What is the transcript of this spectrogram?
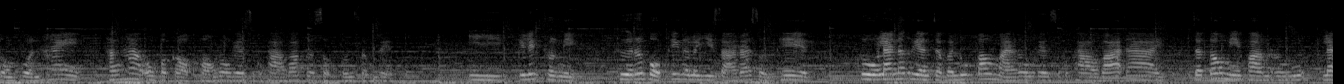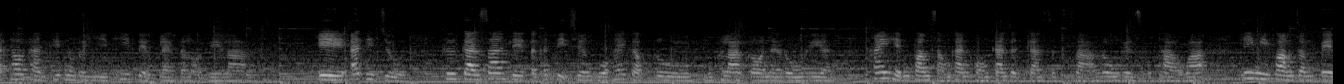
ส่งผลให้ทั้ง 5 องค์ประกอบของโรงเรียนสุขภาวะประสบผลสำเร็จ E อิเล็กทรอนิกส์คือระบบเทคโนโลยีสารสนเทศ รูและนักเรียนจะบรรลุเป้าหมายโรงเรียนสุขภาวะได้ จะต้องมีความรู้และเท่าทันเทคโนโลยีที่เปลี่ยนแปลงตลอดเวลา A attitude คือการสร้างเจตคติเชิงบวกให้กับครู บุคลากรในโรงเรียน ให้เห็นความสำคัญของการจัดการศึกษาโรงเรียนสุขภาวะ ที่มีความจำเป็น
